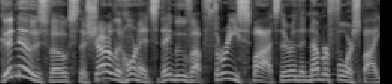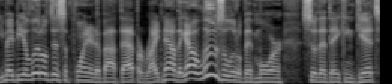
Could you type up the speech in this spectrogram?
Good news, folks. The Charlotte Hornets, they move up three spots. They're in the number four spot. You may be a little disappointed about that, but right now they got to lose a little bit more so that they can get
